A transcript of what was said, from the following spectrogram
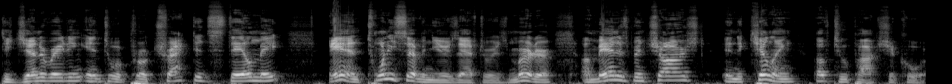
degenerating into a protracted stalemate? And 27 years after his murder, a man has been charged in the killing of Tupac Shakur.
